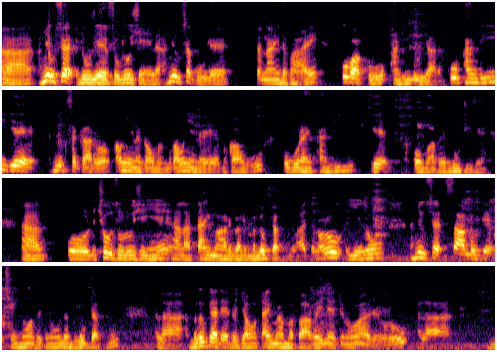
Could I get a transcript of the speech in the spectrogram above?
အာအမြုပ်ဆက်လူတယ်ဆိုလို့ရှိရင်လည်းအမြုပ်ဆက်ကိုလည်းတနိုင်တစ်ပိုင်းကိုယ့်ဘကိုဖန်တီးလို့ရတယ်ကိုဖန်တီးတဲ့အမြုပ်ဆက်ကတော့ကောင်းရင်လည်းကောင်းမယ်မကောင်းရင်လည်းမကောင်းဘူးကိုကိုယ်တိုင်ဖန်တီးရဲ့အပေါ်မှာပဲမူတည်တယ်အာ ဟိုတချို့ဆိုလို့ရှိရင်ဟာလာတိုင်မာတွေပါမလုတ်တတ်ဘူးအာကျွန်တော်တို့အရင်ဆုံးအမြုပ်ဆက်စလုပ်တဲ့အချိန်တုန်းကဆိုကျွန်တော်တို့လည်းမလုတ်တတ်ဘူးဟလာမလုတ်တတ်တဲ့အတွက်ကြောင့်တိုင်မာမပါဘဲနဲ့ကျွန်တော်ကကျွန်တော်တို့ဟလာဒီ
